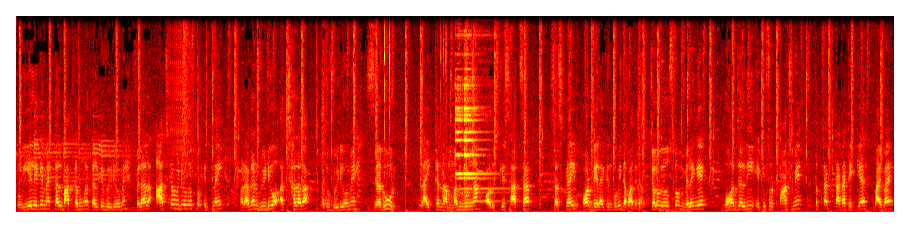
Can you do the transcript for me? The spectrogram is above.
तो ये लेके मैं कल बात करूँगा, कल के वीडियो में। फ़िलहाल आज का वीडियो दोस्तों इतना ही। और अगर वीडियो अच्छा लगा तो वीडियो में ज़रूर लाइक करना मत भूलना। और उसके साथ साथ सब्सक्राइब और बेल आइकन को भी दबा देना। चलो दोस्तों, मिलेंगे बहुत जल्दी एपिसोड पाँच में। तब तक tata take care, bye bye.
